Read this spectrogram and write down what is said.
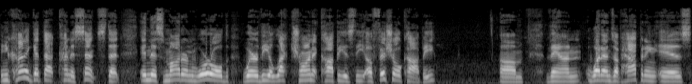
And you kind of get that kind of sense that in this modern world where the electronic copy is the official copy, um, then what ends up happening is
